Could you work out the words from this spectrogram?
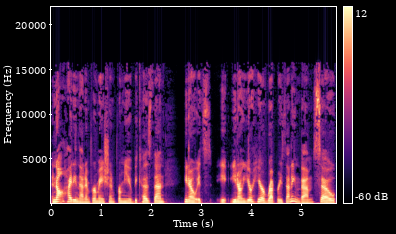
and not hiding that information from you, because then you know it's you know you're here representing them. So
